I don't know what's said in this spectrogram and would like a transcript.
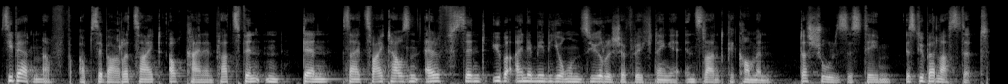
Sie werden auf absehbare Zeit auch keinen Platz finden, denn seit 2011 sind über eine Million syrische Flüchtlinge ins Land gekommen. Das Schulsystem ist überlastet.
